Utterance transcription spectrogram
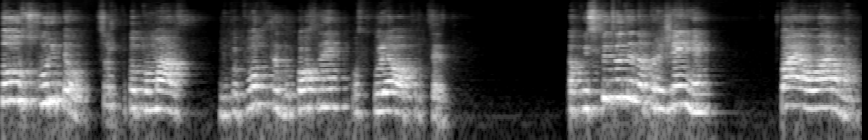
То е ускорител, също като Марс. До каквото се докосне, ускорява процес. Ако изпитвате напрежение, това е аларма.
